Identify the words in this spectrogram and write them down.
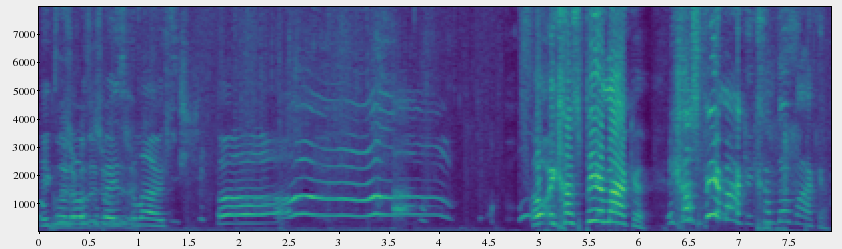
Ik hoorde er, ook opeens geluid. Oh. oh, ik ga een speer maken! Ik ga een speer maken! Ik ga hem doodmaken!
